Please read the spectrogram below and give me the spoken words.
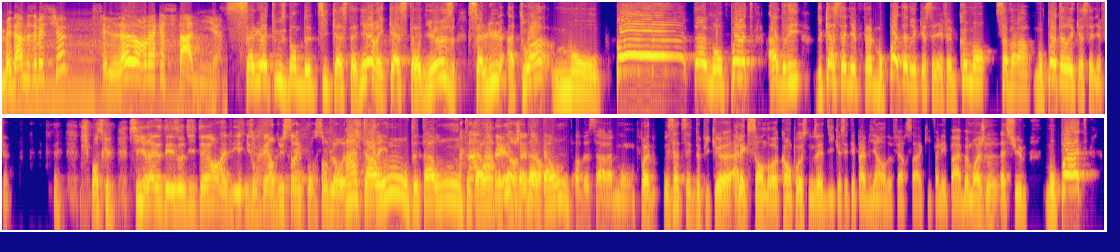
Mesdames et messieurs, c'est l'heure de la castagne. Salut à tous, bande de petits castagneurs et castagneuses. Salut à toi, mon pote, mon pote Adri de Castagne FM, mon pote Adri Castagne FM. Comment ça va, mon pote Adri Castagne FM Je pense que s'il reste des auditeurs, ils ont perdu 5% de leur Ah, audition. t'as honte, t'as honte, t'as honte, non, t'as- j'adore. t'as honte hein, de ça, là, mon pote. Mais ça, c'est depuis que Alexandre Campos nous a dit que c'était pas bien de faire ça, qu'il fallait pas. Ben moi, je l'assume. Mon pote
